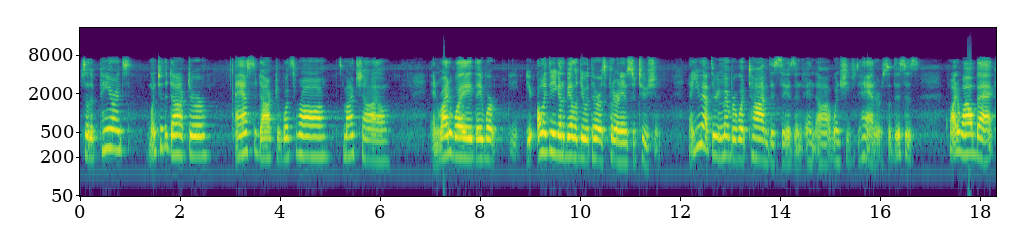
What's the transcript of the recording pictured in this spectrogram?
So the parents went to the doctor, asked the doctor, What's wrong? It's my child. And right away, they were, the only thing you're going to be able to do with her is put her in an institution. Now, you have to remember what time this is and, and uh, when she had her. So, this is quite a while back.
